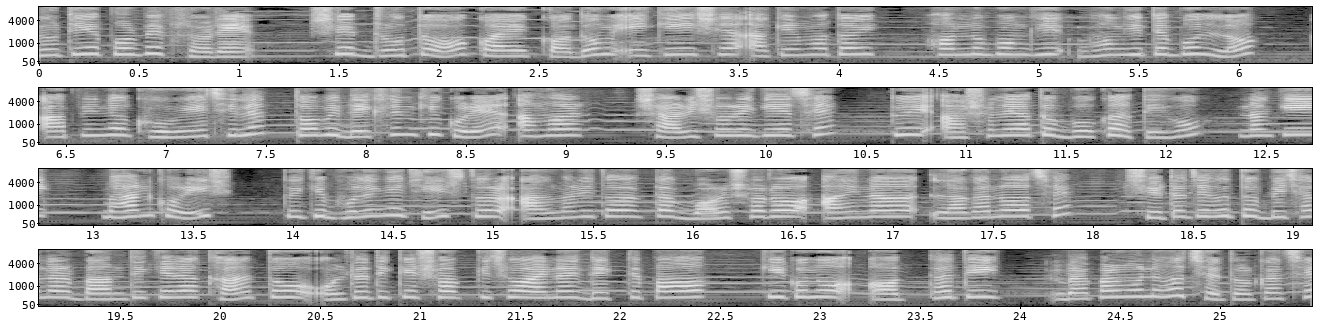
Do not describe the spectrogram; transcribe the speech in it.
লুটিয়ে পড়বে ফ্লোরে। সে দ্রুত কয়েক কদম এগিয়ে সে আগের মতোই হন্যভঙ্গি, ভঙ্গিতে বলল আপনি না ঘুমিয়েছিলেন? তবে দেখলেন কি করে? আমার শাড়ি সরে গিয়েছে। তুই আসলে এত বোকা, তিহ? নাকি ভান করিস? তুই কি ভুলে গেছিস? তোর আলমারিতেও একটা বড়সড় আয়না লাগানো আছে। সেটা যেহেতু বিছানার বাম দিকে রাখা, তো উল্টো দিকে সবকিছু আয়নায় দেখতে পাওয়া কি কোনো অধ্যাত্মিক ব্যাপার মনে হচ্ছে তোর কাছে?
